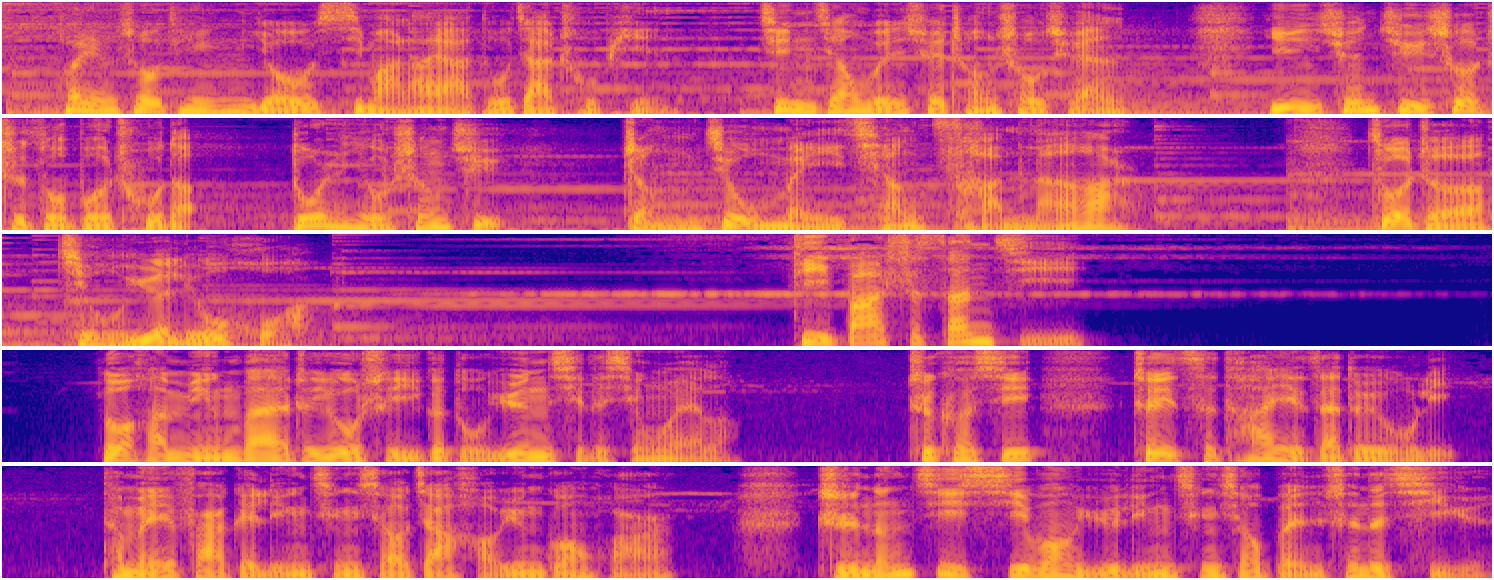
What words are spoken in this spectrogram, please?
欢迎收听由喜马拉雅独家出品、晋江文学城授权、尹轩剧社制作播出的多人有声剧《拯救美强惨男二》，作者九月流火。第八十三集。洛寒明白，这又是一个赌运气的行为了。只可惜这次他也在队伍里，他没法给林青霄加好运光环，只能寄希望于林青霄本身的气运。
